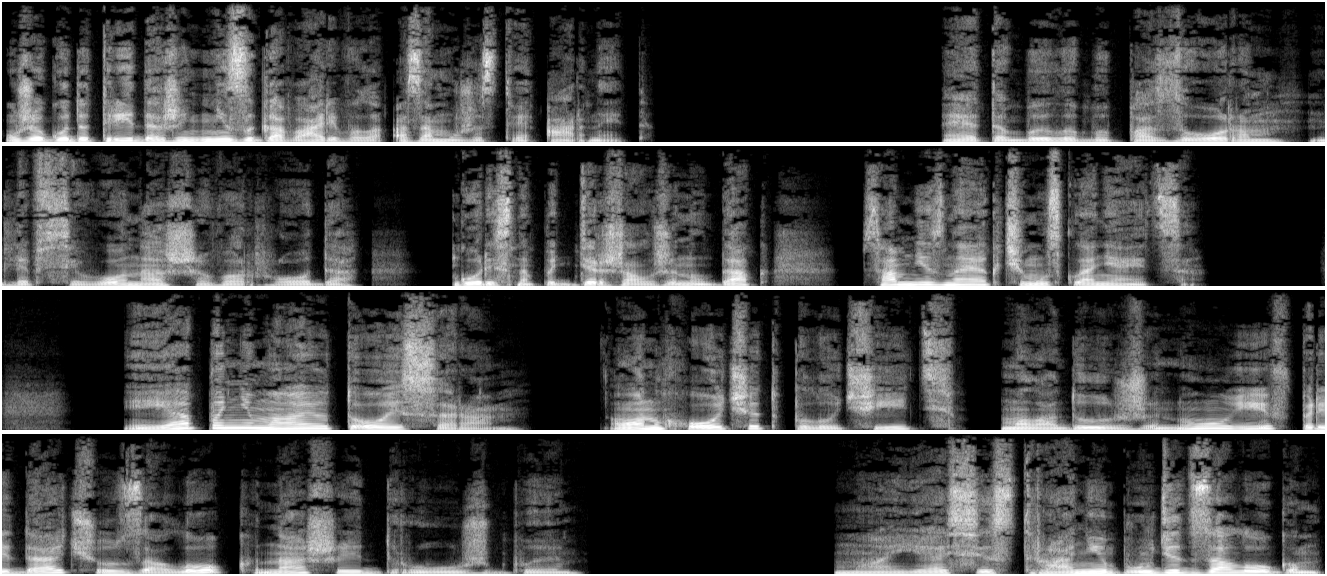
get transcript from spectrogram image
уже года три даже не заговаривала о замужестве Арнейд. «Это было бы позором для всего нашего рода», — горестно поддержал жену Дак, сам не зная, к чему склоняется. «И я понимаю Тойсера. Он хочет получить молодую жену и в придачу залог нашей дружбы. Моя сестра не будет залогом.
